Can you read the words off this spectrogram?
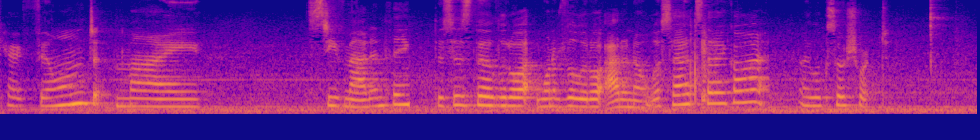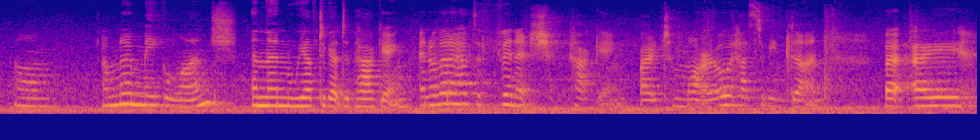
Okay, I filmed my Steve Madden thing. This is the little, one of the little Adanola sets that I got. I look so short. Um, I'm gonna make lunch and then we have to get to packing. I know that I have to finish packing by tomorrow. It has to be done. But I,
